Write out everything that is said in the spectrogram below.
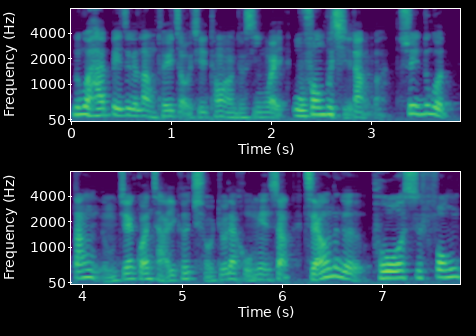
如果它被这个浪推走，其实通常就是因为无风不起浪嘛。所以如果当我们今天观察一颗球丢在湖面上，只要那个坡是风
